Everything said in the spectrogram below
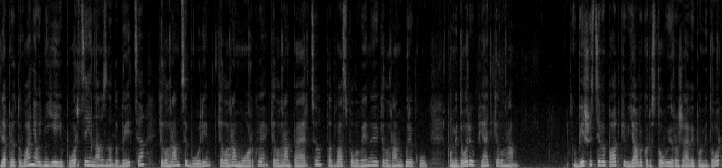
Для приготування однієї порції нам знадобиться кілограм цибулі, кілограм моркви, кілограм перцю та 2,5 кг буряку, помідорів 5 кг. В більшості випадків я використовую рожевий помідор,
